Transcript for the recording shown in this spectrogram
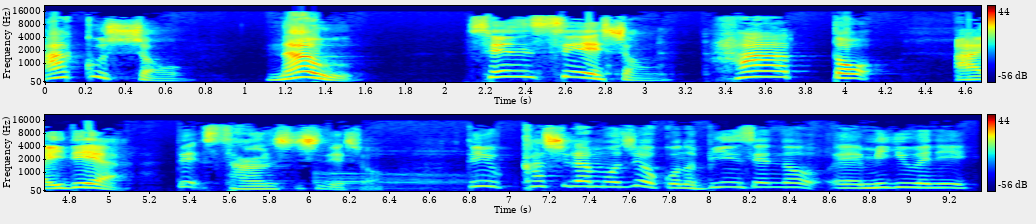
action now sensation heart idea で三枝でしょ。っていう頭文字をこの便箋の、右上に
